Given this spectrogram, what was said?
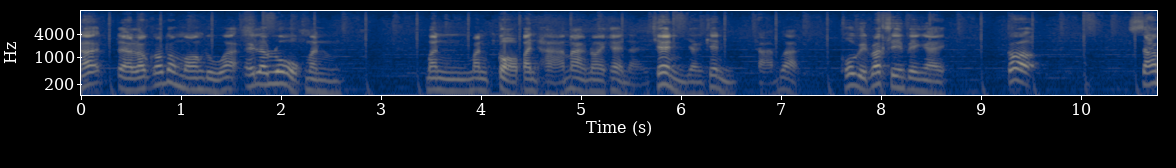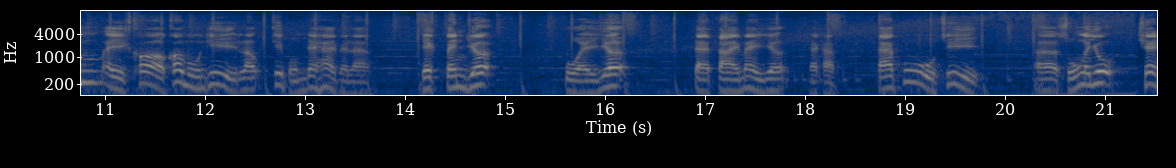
นะแต่เราก็ต้องมองดูว่าเอ้แล้วโรคมันมันมันก่อปัญหามากน้อยแค่ไหน เช่น อย่างเช่นถามว่าโควิดวัคซีนเป็นไง ก็ซ้ำไอ้ข้อข้อมูลที่เราที่ผมได้ให้ไปแล้ว เด็กเป็นเยอะป่วยเยอะ แต่ตายไม่เยอะนะครับ แต่ผู้ที่เอ่อ สูงอายุ เช่น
